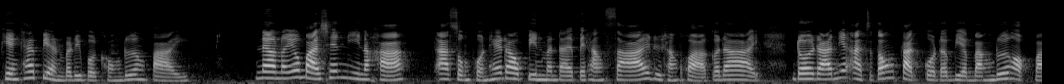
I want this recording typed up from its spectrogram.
เพียงแค่เปลี่ยนบริบทของเรื่องไป แนวนโยบายเช่นนี้นะคะ อาจส่งผลให้เราปีนบันไดไปทางซ้ายหรือทางขวาก็ได้ โดยรัฐเนี่ยอาจจะต้องตัดกฎระเบียบบางเรื่องออกไป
